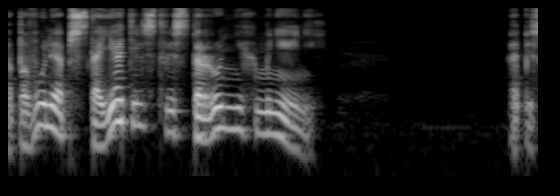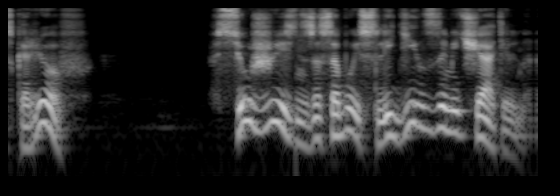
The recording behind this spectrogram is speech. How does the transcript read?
а по воле обстоятельств и сторонних мнений. А Пискарев всю жизнь за собой следил замечательно,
